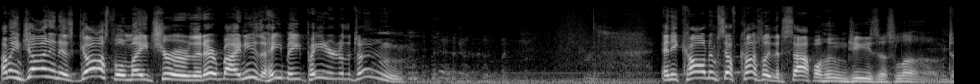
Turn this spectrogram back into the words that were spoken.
I mean, John in his gospel made sure that everybody knew that he beat Peter to the tomb. And he called himself constantly the disciple whom Jesus loved.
